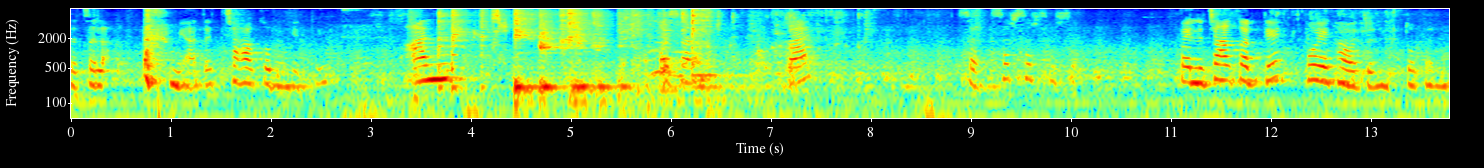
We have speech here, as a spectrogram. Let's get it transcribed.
तर चला मी आता चहा करून घेते. आणि काय? Sir sir sir sir sir. पहिले चहा करते पोहे खावं तुम्ही तोपर्यंत.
